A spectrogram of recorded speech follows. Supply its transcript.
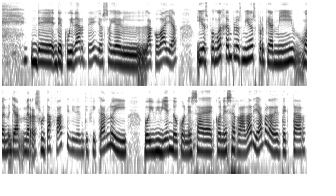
de, de, cuidarte, yo soy la cobaya, y os pongo ejemplos míos porque a mí, bueno, ya me resulta fácil identificarlo y voy viviendo con, esa, con ese radar ya para detectar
